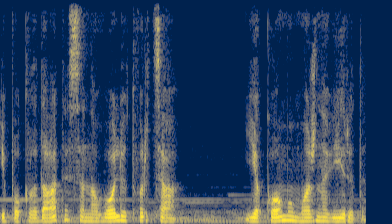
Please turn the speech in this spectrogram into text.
і покладатися на волю Творця, якому можна вірити.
